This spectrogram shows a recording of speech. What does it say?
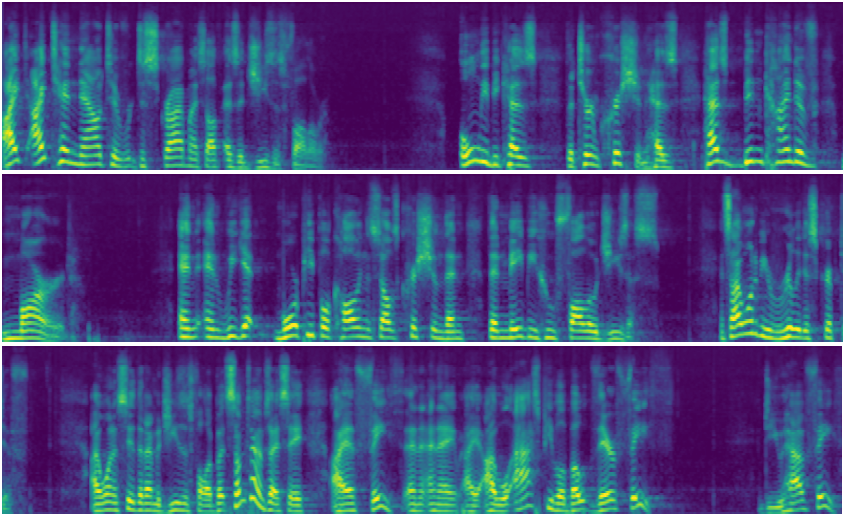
I, I tend now to describe myself as a Jesus follower only because the term Christian has, has been kind of marred. And, and we get more people calling themselves Christian than, than maybe who follow Jesus. And so I want to be really descriptive. I want to say that I'm a Jesus follower, but sometimes I say I have faith, and, and I, I, I will ask people about their faith. Do you have faith?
